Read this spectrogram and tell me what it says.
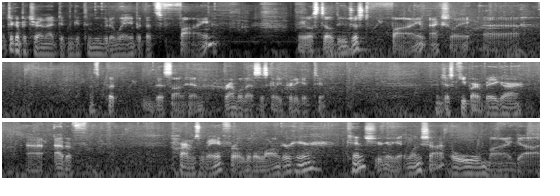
I took a picture and I didn't get to move it away, but that's fine. They will still do just fine. Actually, uh, let's put this on him. Bramble Vest is going to be pretty good too. And just keep our Veigar uh, out of harm's way for a little longer here. Kench, you're going to get one shot. Oh my god.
